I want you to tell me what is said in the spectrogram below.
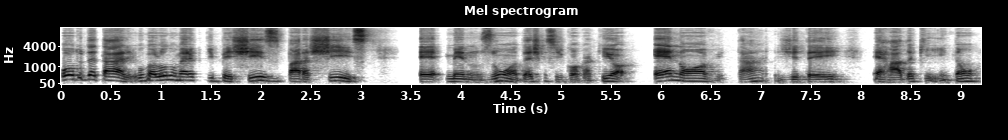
Outro detalhe, o valor numérico de px para x é menos 1, até esqueci de colocar aqui, ó, é 9, tá? Digitei errado aqui. Então,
